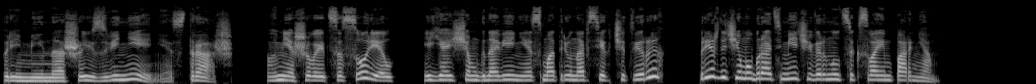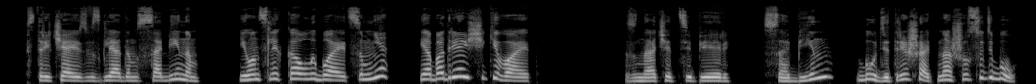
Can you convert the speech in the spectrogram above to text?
«Прими наши извинения, страж», — вмешивается Сориэл, и я еще мгновение смотрю на всех четверых, прежде чем убрать меч и вернуться к своим парням. Встречаюсь взглядом с Сабином, и он слегка улыбается мне и ободряюще кивает. «Значит, теперь Сабин будет решать нашу судьбу»,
